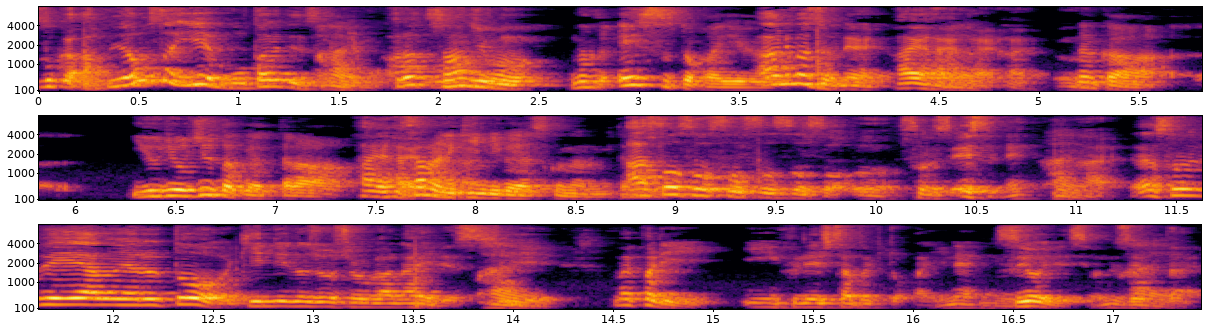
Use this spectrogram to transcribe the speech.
そっか、あ、山本さん家持たれてるんですか、はい。もフラット35の、なんか S とかいう、ありますよね。はいはいはいはい。うんなんか、有料住宅やったら、はいはいはいさらに金利が安くなるみたいな。あ、そうそうそうそうそうそう。うん、そうです。S ね。はいそれで、あの、やると、金利の上昇がないですし、はいまあ、やっぱり、インフレした時とかにね、うん強いですよね、絶対。ははい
